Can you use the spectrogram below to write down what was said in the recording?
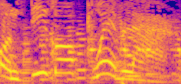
Contigo Puebla.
